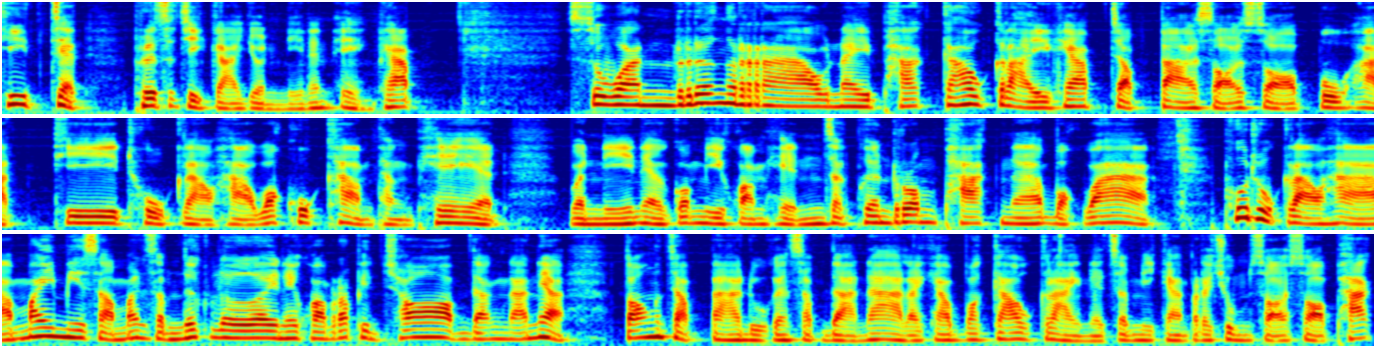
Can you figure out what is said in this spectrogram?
ที่ 7 พฤศจิกายนนี้นั่นเองครับ ส่วนเรื่องราวในพักก้าวไกลครับ จับตาสอสอปูอัดที่ถูกกล่าวหาว่าคุกคามทางเพศ วันนี้เนี่ยก็มีความเห็นจากเพื่อนร่วมพักนะบอกว่าผู้ถูกกล่าวหาไม่มีสามัญสำนึกเลยในความรับผิดชอบ ดังนั้นเนี่ยต้องจับตาดูกันสัปดาห์หน้าแหละครับว่าก้าวไกลเนี่ยจะมีการประชุมสอสอพัก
